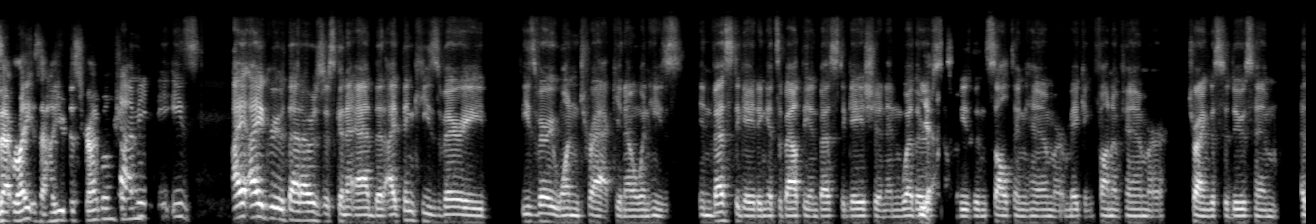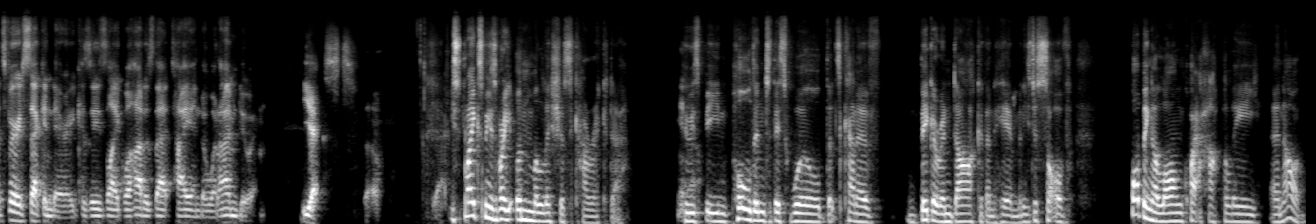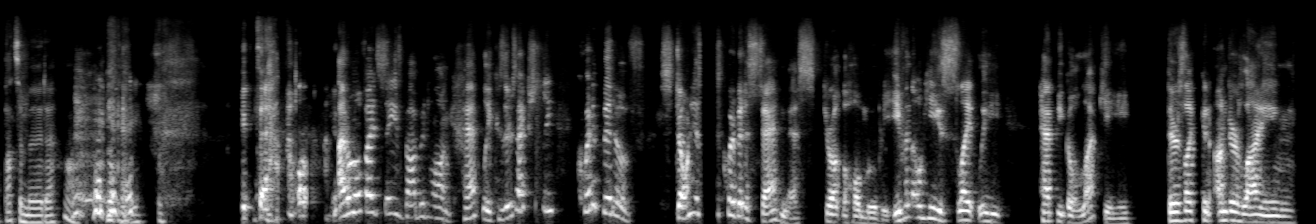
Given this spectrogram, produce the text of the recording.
Is that right? Is that how you describe him? Yeah, I mean, he's. I, I agree with that. I was just going to add that I think he's very, he's very one track. You know, when he's investigating, it's about the investigation and whether Yes. somebody's insulting him or making fun of him or trying to seduce him. That's very secondary because he's like, well, how does that tie into what I'm doing? Yes. So, yeah. He strikes me as a very unmalicious character who's been pulled into this world that's kind of bigger and darker than him, and he's just sort of bobbing along quite happily. And oh, that's a murder. Oh, okay. I don't know if I'd say he's bobbing along happily because there's actually quite a bit of Stone has quite a bit of sadness throughout the whole movie. Even though he's slightly happy-go-lucky, there's like an underlying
